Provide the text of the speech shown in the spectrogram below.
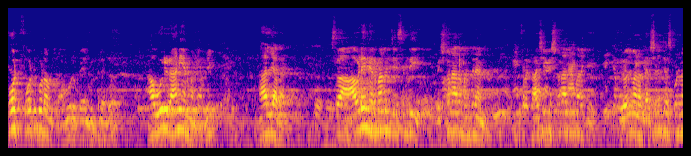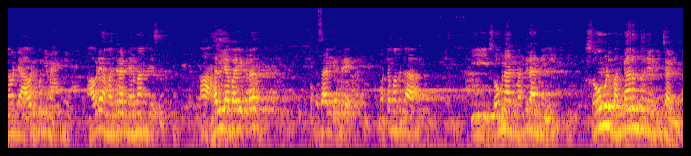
ఫోర్ట్ ఫోర్ట్ కూడా ఉంటుంది. ఆ ఊరు పేరు గుర్తులేదు. ఆ ఊరి రాణి అనమాట ఆవిడ. ఆలియాబాయ్. సో ఆవిడే నిర్మాణం చేసింది విశ్వనాథ మందిరాన్ని. అసలు కాశీ విశ్వనాథ్ మనకి ఈరోజు మనం దర్శనం చేసుకుంటున్నామంటే ఆవిడ పుణ్యమే. ఆవిడే ఆ మందిరాన్ని నిర్మాణం చేసింది. ఆ అహల్యాబాయి ఇక్కడ ఒకసారి అంటే మొట్టమొదట ఈ సోమనాథ్ మందిరాన్ని సోముడు బంగారంతో నిర్మించాడంట.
